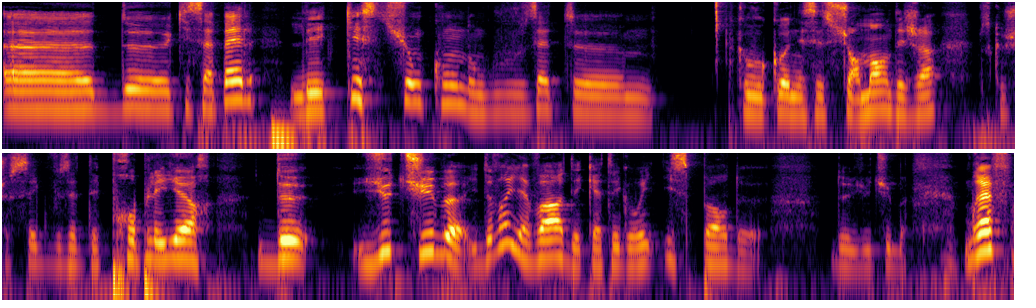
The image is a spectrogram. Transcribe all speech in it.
de, qui s'appelle Les Questions Cons. Donc vous êtes que vous connaissez sûrement déjà, parce que je sais que vous êtes des pro players de YouTube. Il devrait y avoir des catégories e-sport de, de YouTube. Bref,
